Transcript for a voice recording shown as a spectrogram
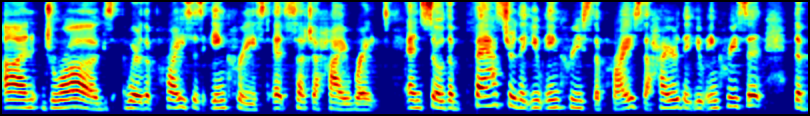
on drugs where the price is increased at such a high rate. And so the faster that you increase the price, the higher that you increase it, the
